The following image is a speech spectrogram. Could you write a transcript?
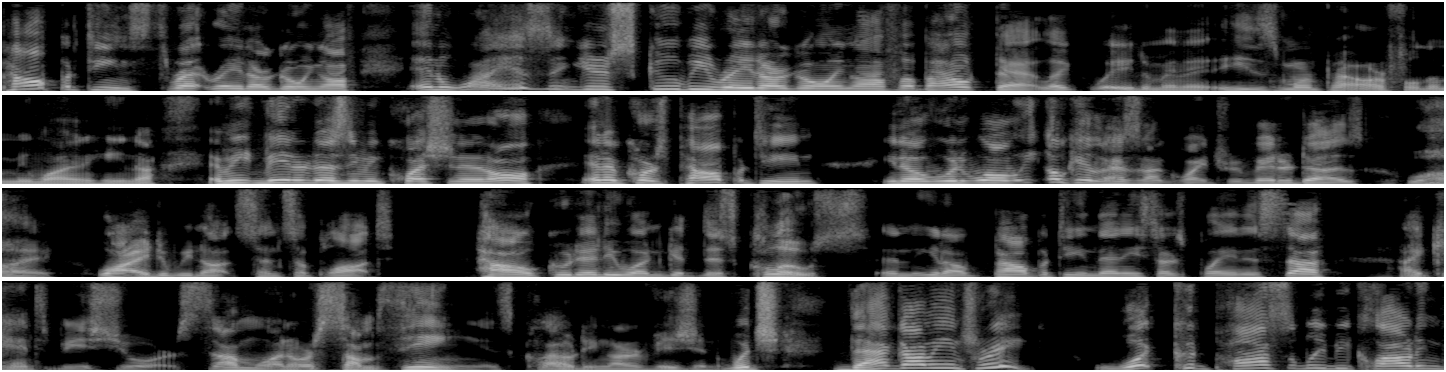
Palpatine's threat radar going off? And why isn't your Scooby radar going off about that? Like, wait a minute, he's more powerful than me. Why he not? I mean, Vader doesn't even question it at all. And of course, Palpatine, you know, when, well, okay, that's not quite true. Vader does. Why? Why do we not sense a plot? How could anyone get this close? And, you know, Palpatine, then he starts playing his stuff. I can't be sure. Someone or something is clouding our vision, which that got me intrigued. What could possibly be clouding,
